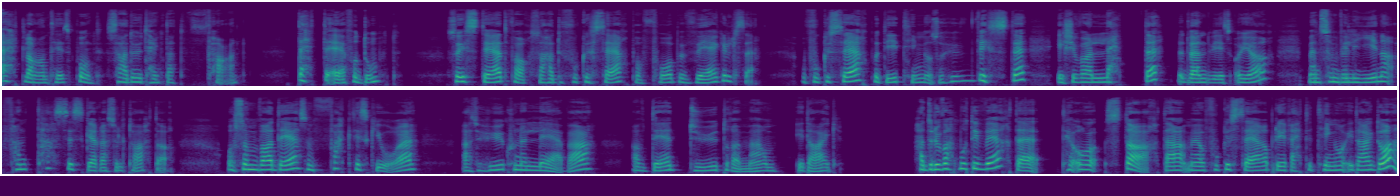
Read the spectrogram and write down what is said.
et eller annet tidspunkt så hadde hun tenkt at faen, dette er for dumt, så i stedet for så hadde hun fokusert på å få bevegelse, og fokusert på de tingene som hun visste ikke var lette nødvendigvis å gjøre, men som ville gi henne fantastiske resultater, og som var det som faktisk gjorde at hun kunne leve av det du drømmer om i dag. Hadde du vært motivert til å starte med å fokusere på de rette tingene i dag da?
